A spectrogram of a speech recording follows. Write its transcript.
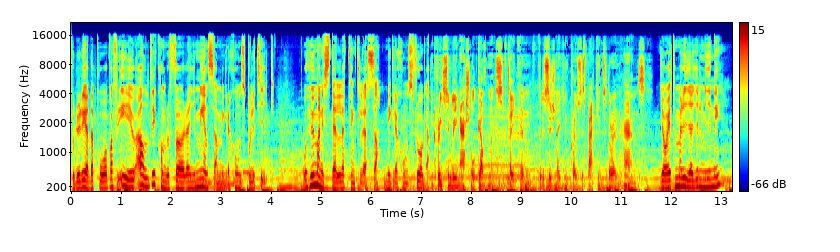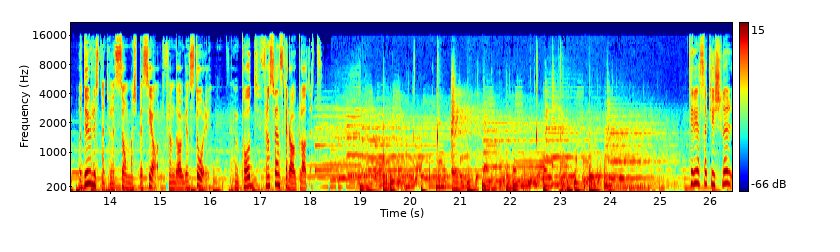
får du reda på varför EU aldrig kommer att föra en gemensam migrationspolitik och hur man istället tänkt lösa migrationsfrågan. Increasingly, national governments have taken the decision making process back into their own hands. Jag heter Maria Jelmini och du lyssnar till en sommarspecial från Dagens Story. En podd från Svenska Dagbladet. Teresa Kyschler,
